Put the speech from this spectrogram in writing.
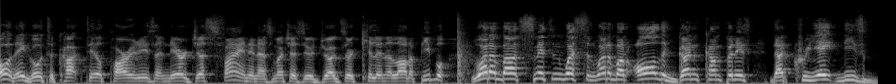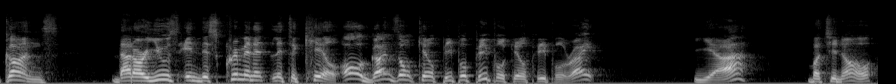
Oh, they go to cocktail parties and they're just fine in as much as their drugs are killing a lot of people. What about Smith and Wesson? What about all the gun companies that create these guns that are used indiscriminately to kill? Oh, guns don't kill people, people kill people, right? Yeah, but you know,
